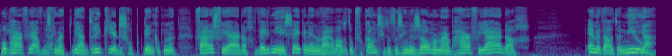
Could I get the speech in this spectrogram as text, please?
op haar verjaardag. Of misschien ja. maar ja, drie keer. Dus op, ik denk op mijn vaders verjaardag, weet ik niet eens zeker. Nee, dan waren we altijd op vakantie. Dat was in de zomer. Maar op haar verjaardag en met oud en nieuw. Ja,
